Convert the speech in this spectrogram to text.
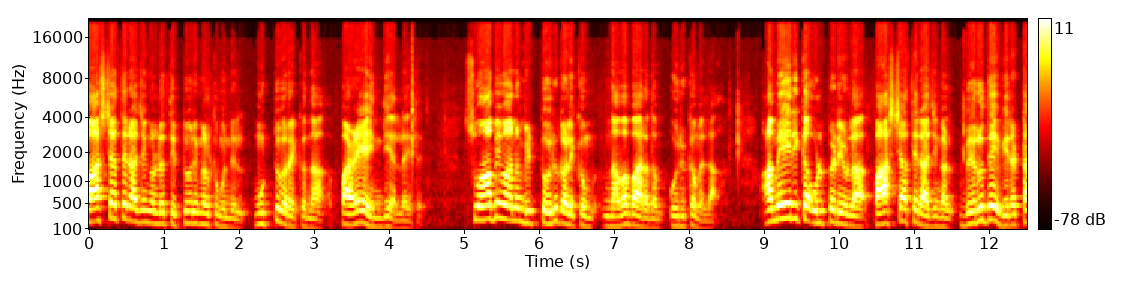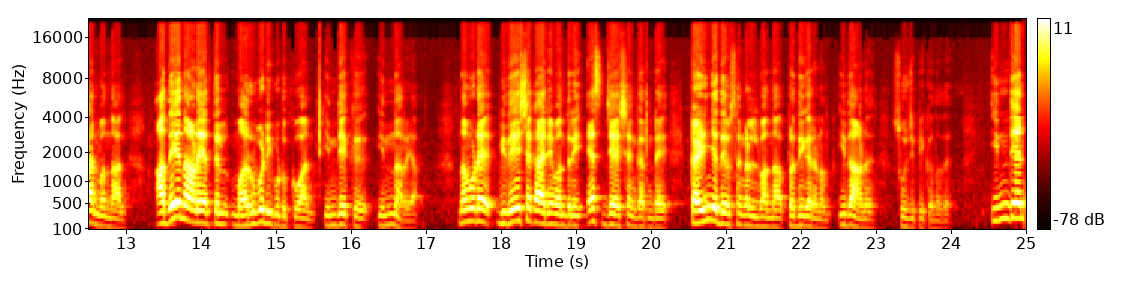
പാശ്ചാത്യ രാജ്യങ്ങളുടെ തിട്ടൂരങ്ങൾക്ക് മുന്നിൽ മുട്ടുവിറയ്ക്കുന്ന പഴയ ഇന്ത്യ അല്ല ഇത്. സ്വാഭിമാനം വിട്ടൊരു കളിക്കും നവഭാരതം ഒരുക്കമല്ല. അമേരിക്ക ഉൾപ്പെടെയുള്ള പാശ്ചാത്യ രാജ്യങ്ങൾ വെറുതെ വിരട്ടാൻ വന്നാൽ അതേ നാണയത്തിൽ മറുപടി കൊടുക്കുവാൻ ഇന്ത്യയ്ക്ക് ഇന്നറിയാം. നമ്മുടെ വിദേശകാര്യമന്ത്രി എസ് ജയശങ്കറിന്റെ കഴിഞ്ഞ ദിവസങ്ങളിൽ വന്ന പ്രതികരണം ഇതാണ് സൂചിപ്പിക്കുന്നത്. ഇന്ത്യൻ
